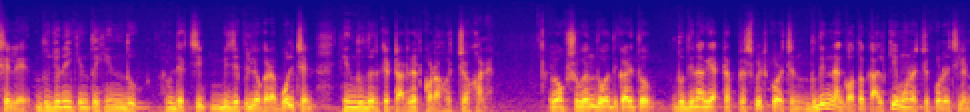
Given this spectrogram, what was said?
ছেলে দুজনেই কিন্তু হিন্দু। আমি দেখছি বিজেপি লোকেরা বলছেন হিন্দুদেরকে টার্গেট করা হচ্ছে ওখানে। এবং শুভেন্দু অধিকারী তো দুদিন আগে একটা প্রেসমিট করেছেন। দুদিন না গতকালকেই মনে হচ্ছে করেছিলেন?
